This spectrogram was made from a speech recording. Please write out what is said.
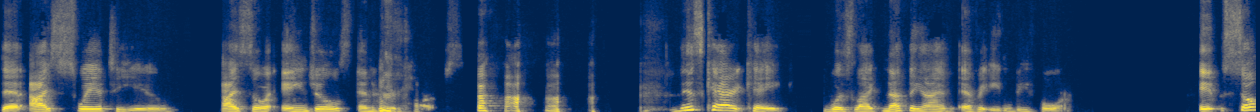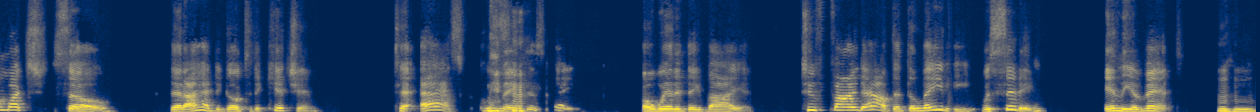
that I swear to you, I saw angels and heard harps. this carrot cake was like nothing I have ever eaten before. It so much so that I had to go to the kitchen to ask who made this cake or where did they buy it to find out that the lady was sitting in the event. Mm-hmm.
